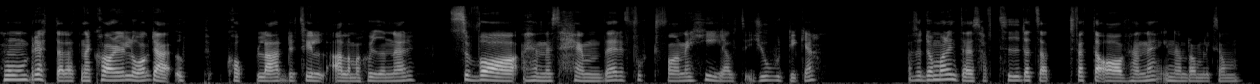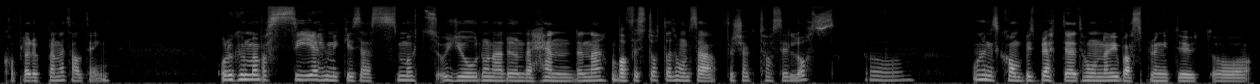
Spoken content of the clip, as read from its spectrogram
hon berättade att när Kari låg där uppkopplad till alla maskiner så var hennes händer fortfarande helt jordiga. Alltså de har inte ens haft tid att här, tvätta av henne innan de liksom kopplar upp henne till allting. Och då kunde man bara se hur mycket så här, smuts och jord hon hade under händerna och bara förstått att hon så här, försökt ta sig loss. Ja. Och hennes kompis berättade att hon hade bara sprungit ut och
